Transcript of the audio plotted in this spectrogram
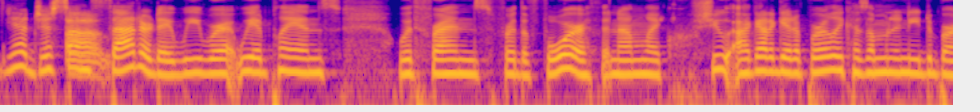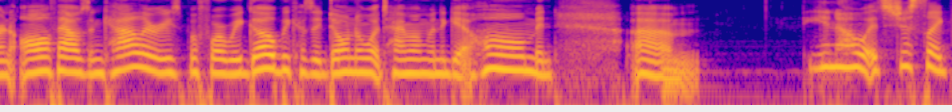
Yeah, just on Um, Saturday we were we had plans with friends for the fourth, and I'm like, shoot, I got to get up early because I'm gonna need to burn all thousand calories before we go because I don't know what time I'm gonna get home, and um, you know, it's just like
